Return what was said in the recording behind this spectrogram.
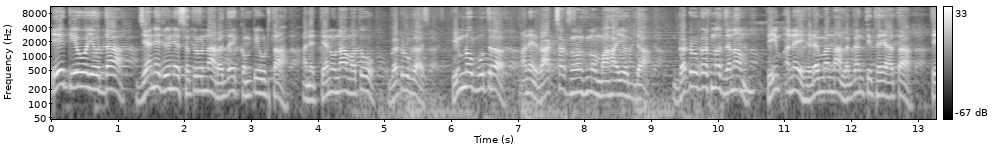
એક એવો યોદ્ધા જેને જોઈને શત્રુના હૃદય કંપી ઉઠતા અને તેનું નામ હતું ગટરુગસ. ભીમનો પુત્ર અને રાક્ષસ વંશનો મહાયોદ્ધા. ગટરુગસનો જન્મ ભીમ અને હેડેમરના લગ્નથી થયા હતા. તે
